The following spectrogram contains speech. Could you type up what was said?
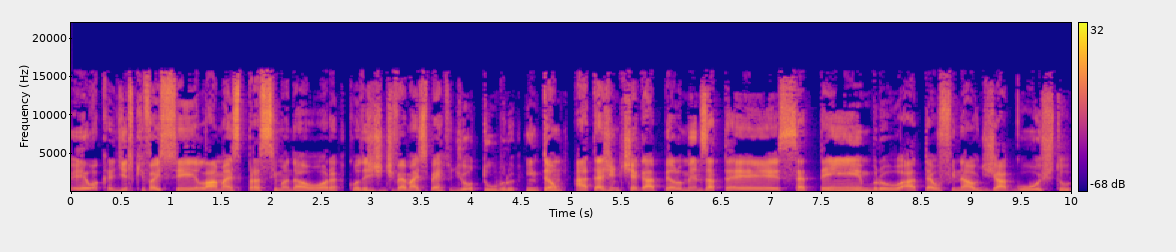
eu acredito que vai ser lá mais para cima da hora, quando a gente estiver mais perto de outubro. Então, até a gente chegar pelo menos até setembro, até o final de agosto,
